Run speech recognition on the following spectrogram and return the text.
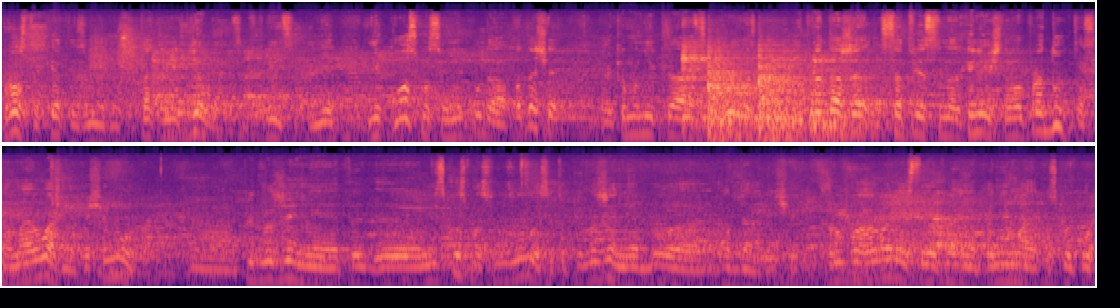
просто к этой земле, потому что так и не делается, в принципе, не, не космосом, никуда, а подача э, коммуникаций, вывоз и продажа, соответственно, конечного продукта, самое важное. Почему э, предложение это э, не с космоса взялось, это предложение было от Дарича. Грубо говоря, если я правильно понимаю, поскольку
